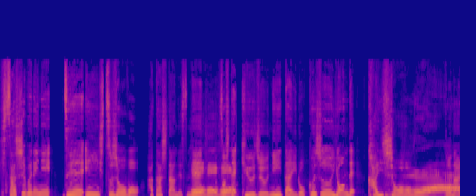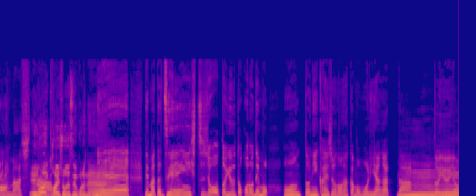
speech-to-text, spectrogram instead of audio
久しぶりに全員出場を果たしたんですね。ほうほうほうそして92対64で快勝となりました。えらい快勝ですね、これね。ねで、また全員出場というところでも、本当に会場の中も盛り上がったというような、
